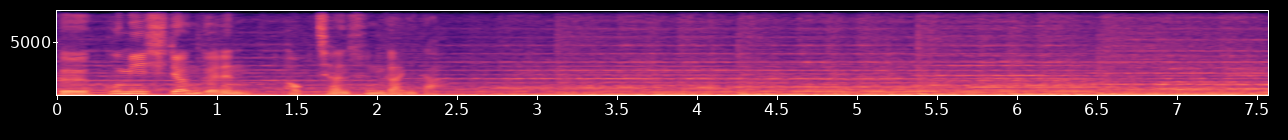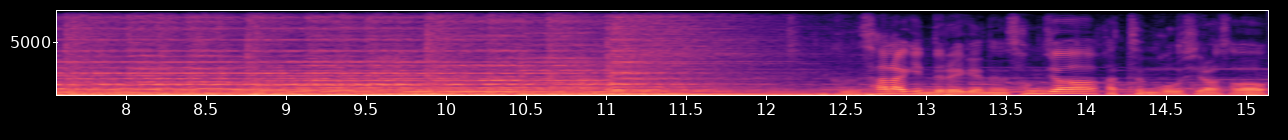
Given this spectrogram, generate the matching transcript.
그 꿈이 실현되는 벅찬 순간이다. 산악인들에게는 성지와 같은 곳이라서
